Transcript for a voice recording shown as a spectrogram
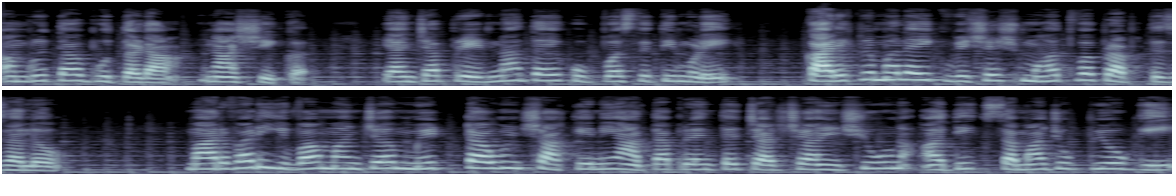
अमृता भुतडा नाशिक. यांच्या प्रेरणादायक उपस्थितीमुळे कार्यक्रमाला एक विशेष महत्त्व प्राप्त झालं. मारवाडी युवा मंच मिड टाउन शाखेने आतापर्यंत चारशे ऐंशीहून अधिक समाजोपयोगी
